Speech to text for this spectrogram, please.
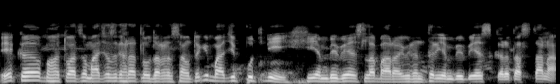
एक महत्त्वाचं माझ्याच घरातलं उदाहरण सांगतो की माझी पुतणी ही एम बी बी एसला बारावीनंतर एम बी बी एस करत असताना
